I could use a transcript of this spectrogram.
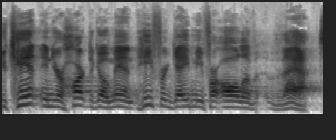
You can't, in your heart, to go, man, He forgave me for all of that.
